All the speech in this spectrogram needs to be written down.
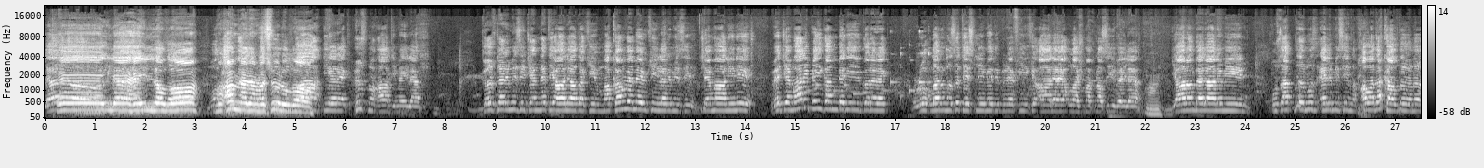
La ilahe illallah Muhammeden Resulullah. diyerek hüsnü hatimeyle gözlerimizi cenneti aladaki makam ve mevkilerimizi, cemalini ve cemali peygamberi görerek ruhlarımızı teslim edip refiki alaya ulaşmak nasip eyle. Amin. Ya Rabbel Alemin uzattığımız elimizin havada kaldığını,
